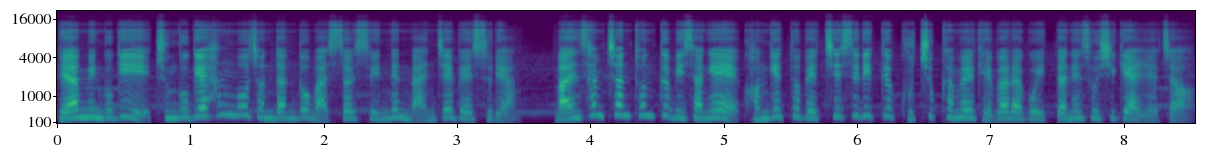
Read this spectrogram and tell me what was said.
대한민국이 중국의 항모 전단도 맞설 수 있는 만재 배수량 13,000톤급 이상의 광개토 배치 3급 구축함을 개발하고 있다는 소식이 알려져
